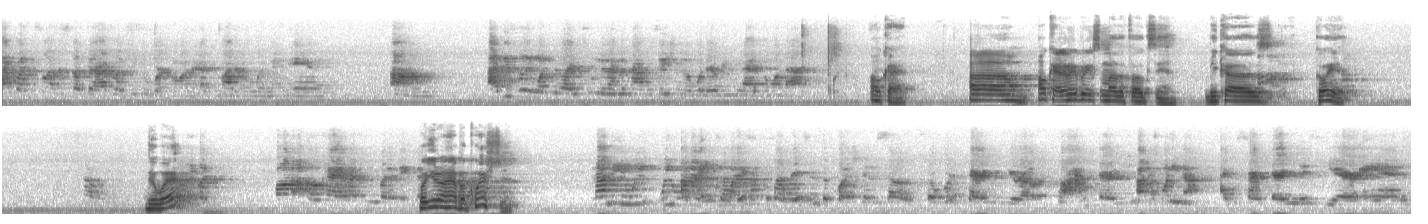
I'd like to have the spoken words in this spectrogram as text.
I feel like there's a lot of stuff that I feel like we can work on as modern women. And um, I just really want to like tune in on the conversation or whatever you had going on. Okay. Um, okay, let me bring some other folks in because go ahead. Do what? okay, let's do better than Well, you don't have a question. I mean, we, we want to, so this, so this is the question. So, so we're 30 year old. So I'm 30. I'm 29. I just turned 30 this year. And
